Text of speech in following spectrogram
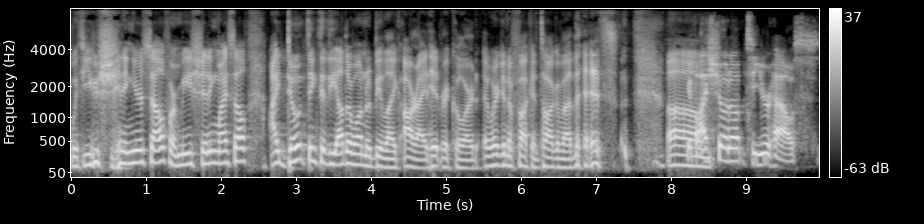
with you shitting yourself or me shitting myself, I don't think that the other one would be like, all right, hit record, and we're gonna fucking talk about this. If I showed up to your house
